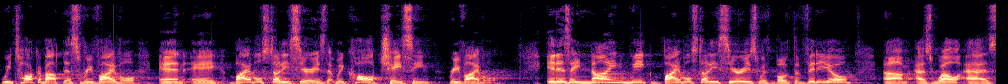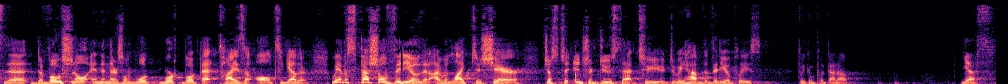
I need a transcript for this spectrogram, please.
we talk about this revival in a Bible study series that we call Chasing Revival. It is a nine week Bible study series with both the video um, as well as the devotional, and then there's a workbook that ties it all together. We have a special video that I would like to share just to introduce that to you. Do we have the video, please? If we can put that up. Yes.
